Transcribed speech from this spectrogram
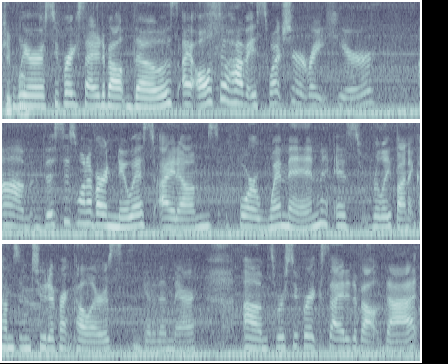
Keep. We're super excited about those. I also have a sweatshirt right here. Um, this is one of our newest items for women. It's really fun. It comes in two different colors. Get it in there. Um, so we're super excited about that.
